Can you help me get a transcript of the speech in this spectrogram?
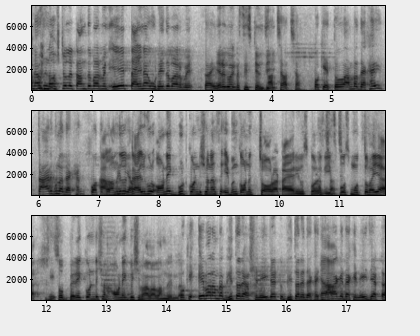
আপনি নষ্ট হলে টানতে পারবেন এ টাইনা উঠাইতে পারবে। তাই? এরকম একটা সিস্টেম জি। আচ্ছা আচ্ছা। ওকে তো আমরা দেখাই টায়ারগুলো দেখেন কত আলহামদুলিল্লাহ টায়ারগুলো অনেক গুড কন্ডিশন আছে এবং অনেক চওড়া টায়ার ইউজ করে আচ্ছা, স্পোর্টস মুক্ত ভাইয়া। সো ব্রেক কন্ডিশন অনেক বেশি ভালো আলহামদুলিল্লাহ। ওকে এবার আমরা ভিতরে আসেন এইটা একটু ভিতরে দেখাই। তার হ্যাঁ। আগে দেখেন এই যে একটা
